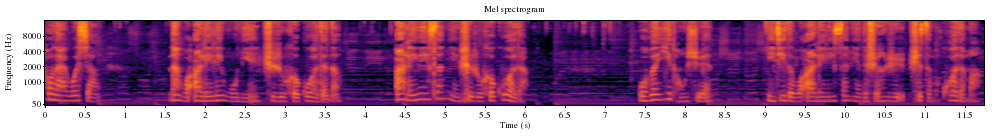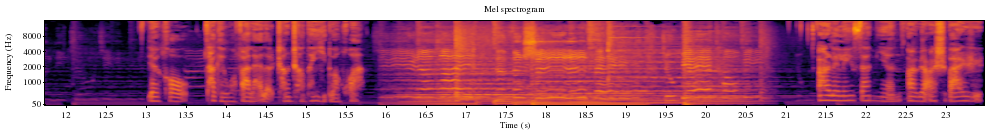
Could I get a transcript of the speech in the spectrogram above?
后来我想，那我二零零五年是如何过的呢？二零零三年是如何过的？我问易同学：“你记得我二零零三年的生日是怎么过的吗？”然后他给我发来了长长的一段话。二零零三年二月二十八日，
